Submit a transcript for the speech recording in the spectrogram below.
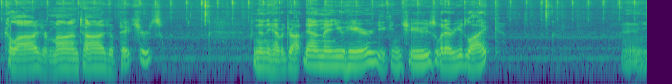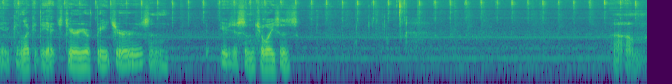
collage or montage of pictures. And then they have a drop down menu here. You can choose whatever you'd like. Can look at the exterior features and give you some choices. Um,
